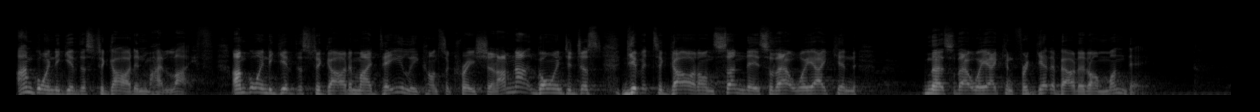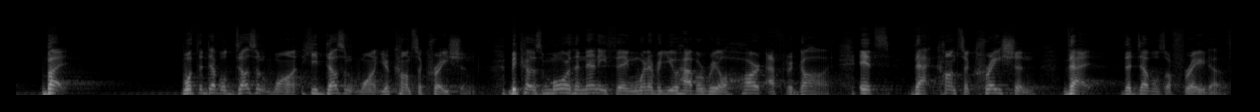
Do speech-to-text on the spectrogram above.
I'm going to give this to God in my life. I'm going to give this to God in my daily consecration. I'm not going to just give it to God on Sunday so that way I can so that way I can forget about it on Monday. But what the devil doesn't want, he doesn't want your consecration. Because more than anything, whenever you have a real heart after God, it's that consecration that the devil's afraid of.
